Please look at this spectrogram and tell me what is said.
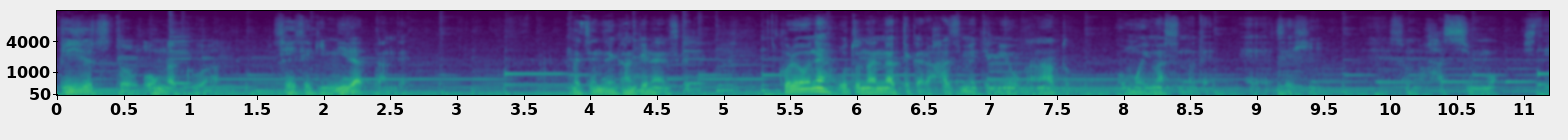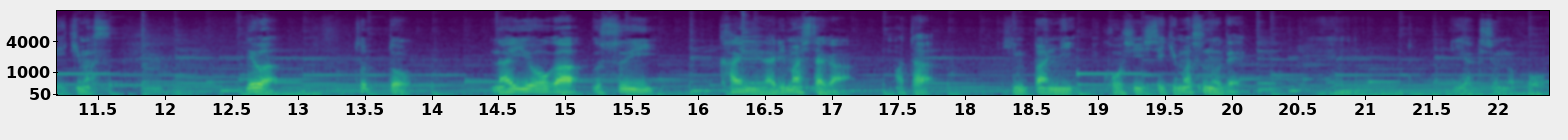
美術と音楽は成績2だったんで、まあ、全然関係ないんですけどこれをね大人になってから始めてみようかなと思いますので、えー、ぜひ、その発信もしていきます。ではちょっと内容が薄い回になりましたがまた頻繁に更新していきますので、えー、リアクションの方よ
